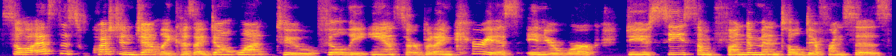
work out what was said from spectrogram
So I'll ask this question gently because I don't want to fill the answer, but I'm curious in your work, do you see some fundamental differences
